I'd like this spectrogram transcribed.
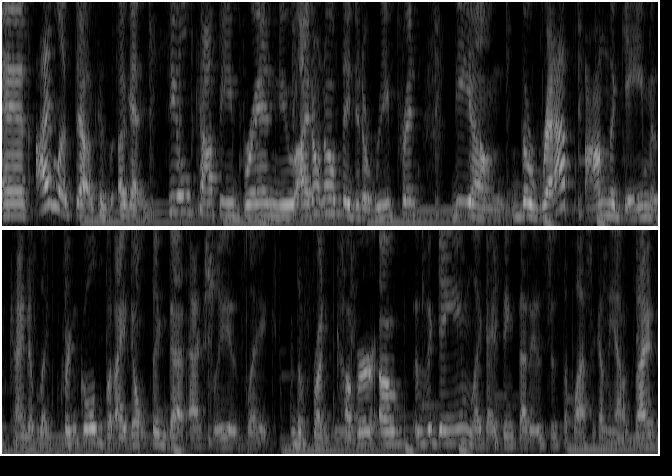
And I lucked out because again, sealed copy, brand new. I don't know if they did a reprint. The um the wrap on the game is kind of like crinkled, but I don't think that actually is like the front cover of the game. Like I think that is just the plastic on the outside.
